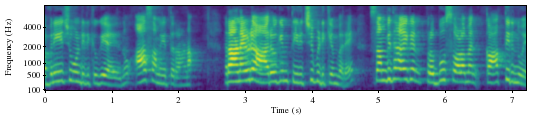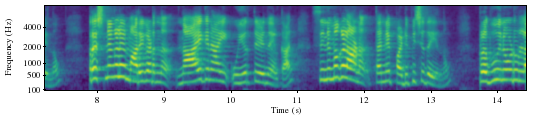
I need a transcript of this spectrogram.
അഭിനയിച്ചുകൊണ്ടിരിക്കുകയായിരുന്നു ആ സമയത്ത് റാണ. റാണയുടെ ആരോഗ്യം തിരിച്ചു പിടിക്കും വരെ സംവിധായകൻ പ്രഭു സോളമൻ കാത്തിരുന്നു എന്നും പ്രശ്നങ്ങളെ മറികടന്ന് നായകനായി ഉയർത്തെഴുന്നേൽക്കാൻ സിനിമകളാണ് തന്നെ പഠിപ്പിച്ചത് എന്നും പ്രഭുവിനോടുള്ള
